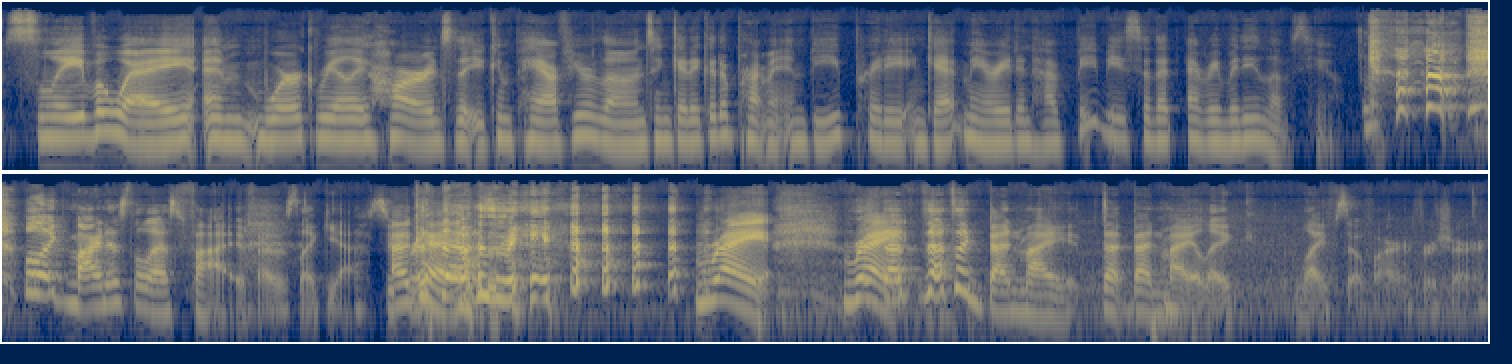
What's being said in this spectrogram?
slave away and work really hard so that you can pay off your loans and get a good apartment and be pretty and get married and have babies so that everybody loves you. Well, like minus the last five, I was like, yeah, super. Okay. that was me. right. Right. That, that's like been my that been my like life so far for sure.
